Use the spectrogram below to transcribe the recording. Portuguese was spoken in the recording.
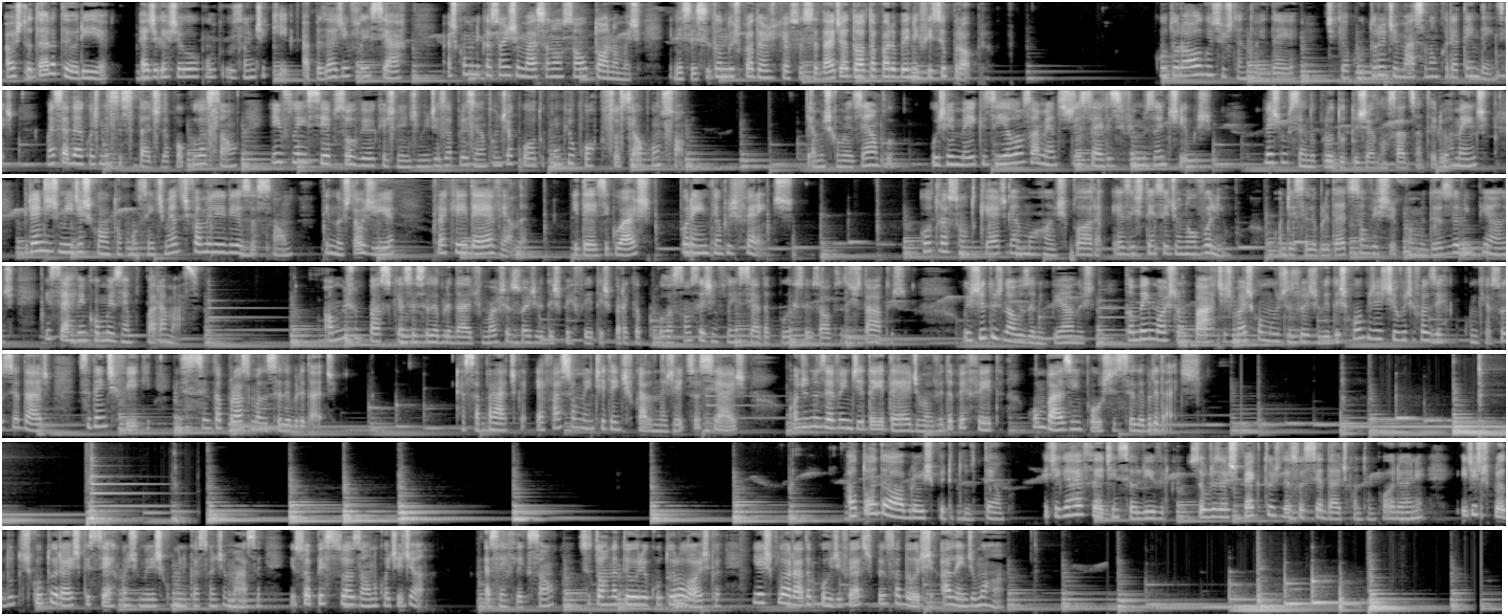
Ao estudar a teoria, Edgar chegou à conclusão de que, apesar de influenciar, as comunicações de massa não são autônomas e necessitam dos padrões que a sociedade adota para o benefício próprio. Culturólogos sustentam a ideia de que a cultura de massa não cria tendências, mas se adequa às necessidades da população e influencia e absorver o que as grandes mídias apresentam de acordo com o que o corpo social consome. Temos como exemplo os remakes e relançamentos de séries e filmes antigos, mesmo sendo produtos já lançados anteriormente, grandes mídias contam com sentimento de familiarização e nostalgia para que a ideia venda. Ideias iguais, porém em tempos diferentes. Outro assunto que Edgar Morin explora é a existência de um novo Olimpo, onde as celebridades são vistas como deuses olimpianos e servem como exemplo para a massa. Ao mesmo passo que essas celebridades mostram suas vidas perfeitas para que a população seja influenciada por seus altos status, os ditos novos olimpianos também mostram partes mais comuns de suas vidas com o objetivo de fazer com que a sociedade se identifique e se sinta próxima da celebridade. Essa prática é facilmente identificada nas redes sociais, onde nos é vendida a ideia de uma vida perfeita com base em posts de celebridades. Autor da obra O Espírito do Tempo, Edgar reflete em seu livro sobre os aspectos da sociedade contemporânea e dos produtos culturais que cercam os meios de comunicação de massa e sua persuasão no cotidiano. Essa reflexão se torna teoria culturológica e é explorada por diversos pensadores além de Morin.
